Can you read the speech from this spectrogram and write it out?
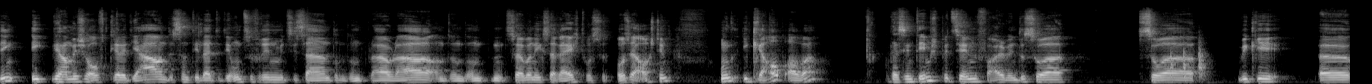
Ding. Ich, wir haben ja schon oft geredet, ja, und das sind die Leute, die unzufrieden mit sich sind und, und bla bla und, und, und selber nichts erreicht, was, was ja auch stimmt. Und ich glaube aber, dass in dem speziellen Fall, wenn du so ein, so ein wirklich, äh,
